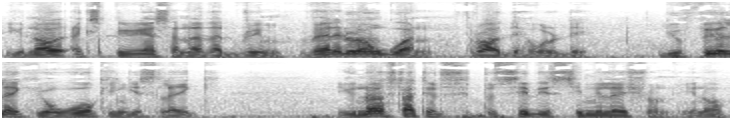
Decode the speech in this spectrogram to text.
you now experience another dream. Very long one throughout the whole day. You feel like you're walking. It's like you're now starting to see this simulation, you know.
